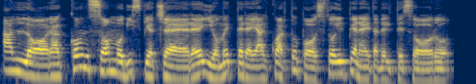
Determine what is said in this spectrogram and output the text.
Allora, con sommo dispiacere, io metterei al quarto posto Il pianeta del tesoro.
